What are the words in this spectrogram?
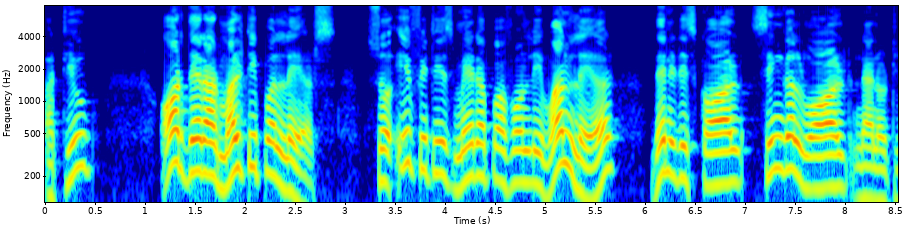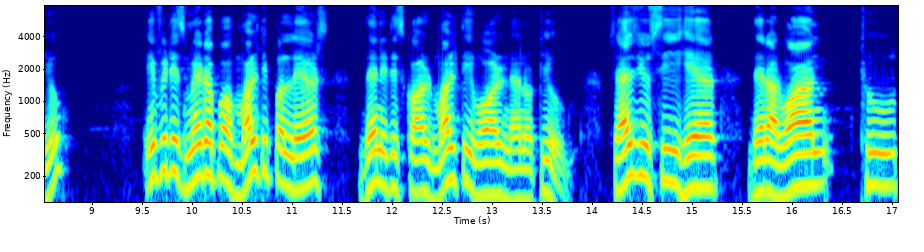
a tube or there are multiple layers. So, if it is made up of only one layer then it is called single walled nanotube. If it is made up of multiple layers then it is called multi walled nanotube. So, as you see here there are 1, 2,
